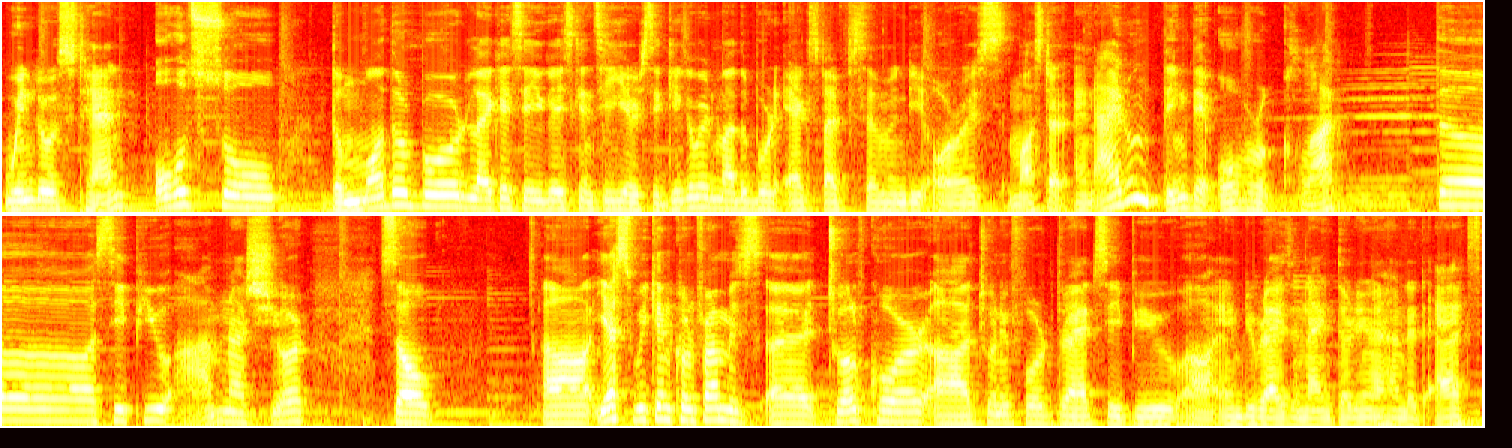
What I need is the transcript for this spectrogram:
Windows 10 also the motherboard like I say you guys can see here it's a Gigabyte motherboard X570 AORUS Master and I don't think they overclocked the CPU I'm not sure. So uh, yes, we can confirm it's a 12 core, uh, 24 thread CPU, uh, AMD Ryzen 9 3900X.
